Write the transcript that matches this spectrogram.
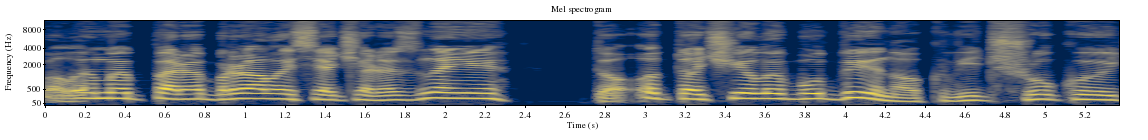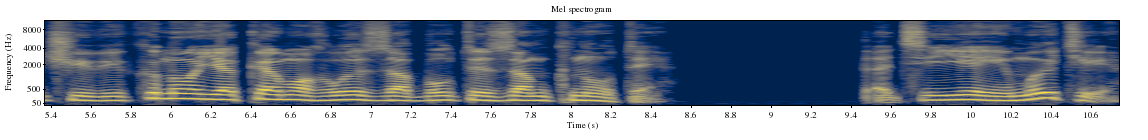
Коли ми перебралися через неї, то оточили будинок, відшукуючи вікно, яке могли забути замкнути. Та цієї миті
